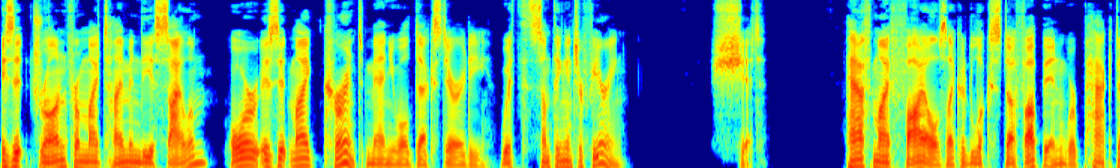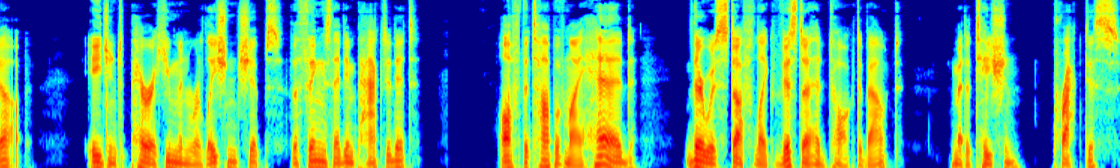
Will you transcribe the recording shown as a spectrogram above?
Is it drawn from my time in the asylum? Or is it my current manual dexterity with something interfering? Shit. Half my files I could look stuff up in were packed up agent parahuman relationships, the things that impacted it. Off the top of my head, there was stuff like Vista had talked about meditation, practice,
